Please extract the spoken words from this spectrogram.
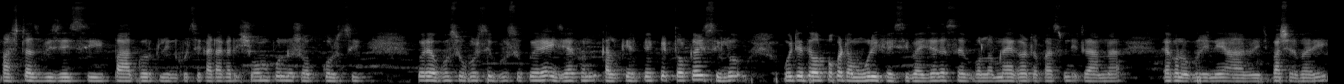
মাছ টাছ ভিজাইছি পাক ঘর ক্লিন করছি, কাটাকাটি সম্পূর্ণ সব করছি। করে গুছু করছি, গুছু করে এই যে এখন কালকের পেঁপের তরকারি ছিল, ওইটাতে অল্প কটা মুড়ি খাইছি ভাইজা গেছে। বললাম, না, এগারোটা পাঁচ মিনিট রান্না এখনও করিনি। আর ওই পাশের বাড়ি,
